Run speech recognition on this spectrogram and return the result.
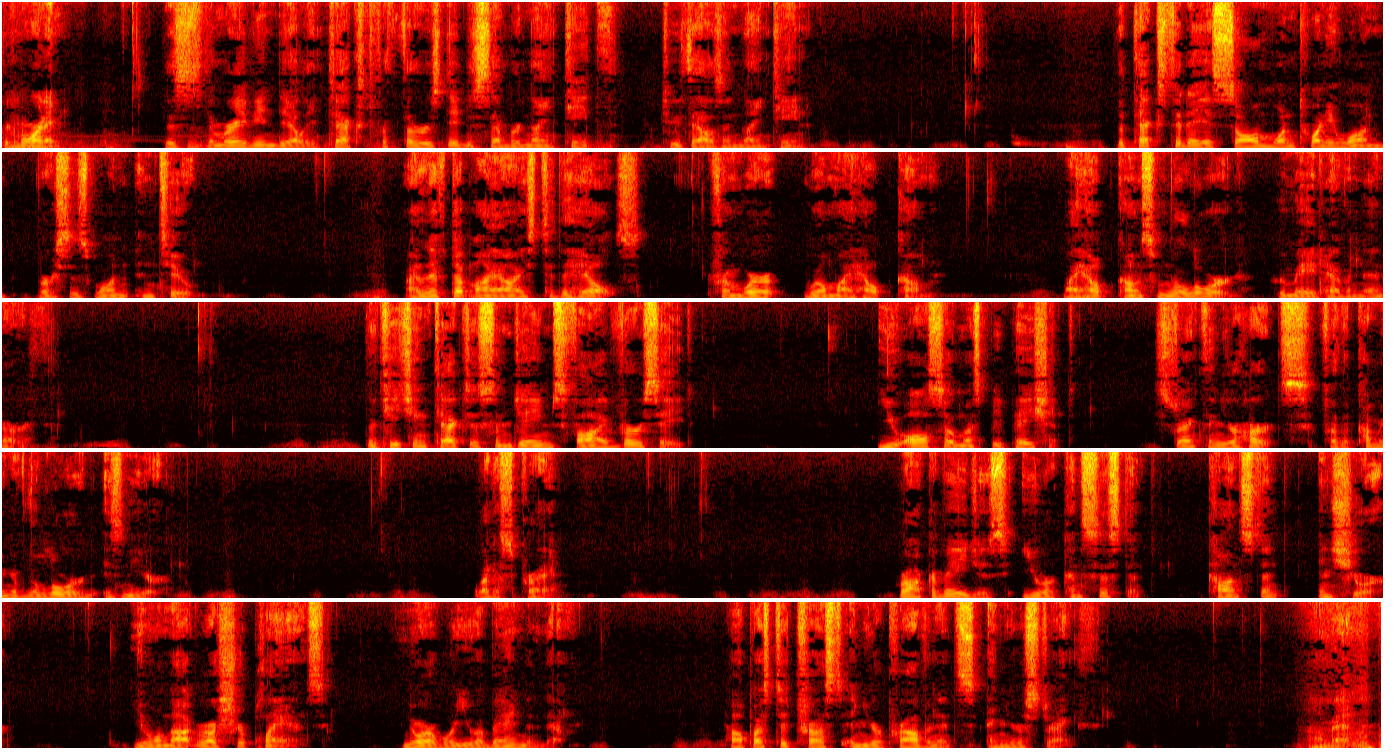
Good morning. This is the Moravian Daily Text for Thursday, December 19th, 2019. The text today is Psalm 121, verses 1 and 2. I lift up my eyes to the hills. From where will my help come? My help comes from the Lord, who made heaven and earth. The teaching text is from James 5, verse 8. You also must be patient Strengthen your hearts, for the coming of the Lord is near. Let us pray. Rock of ages, you are consistent, constant, and sure. You will not rush your plans, nor will you abandon them. Help us to trust in your providence and your strength. Amen.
